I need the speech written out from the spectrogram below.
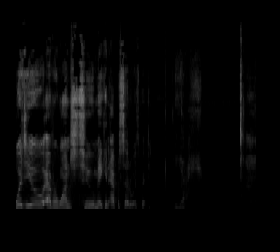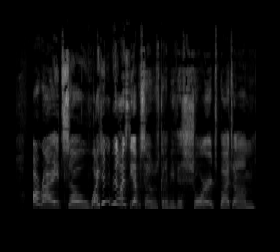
Would you ever want to make an episode with me? Yes. All right, so I didn't realize the episode was going to be this short, but um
